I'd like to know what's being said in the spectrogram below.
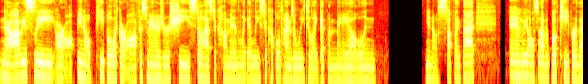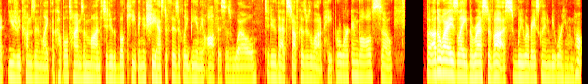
Now, obviously, our you know people like our office manager, she still has to come in like at least a couple times a week to like get the mail and you know stuff like that. And Mhm. we also have a bookkeeper that usually comes in like a couple times a month to do the bookkeeping, and she has to physically be in the office as well to do that stuff because there's a lot of paperwork involved. So, but otherwise, like the rest of us, we were basically going to be working from home.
